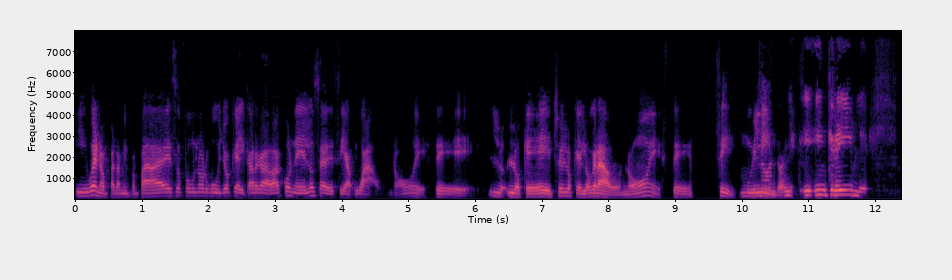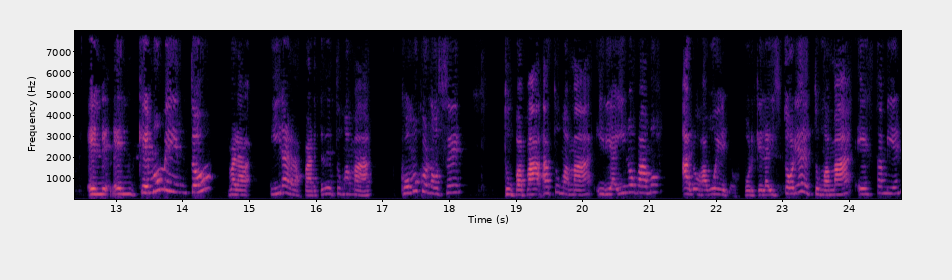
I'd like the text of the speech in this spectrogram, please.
y bueno, para mi papá eso fue un orgullo que él cargaba con él, o sea, decía, wow, ¿no? Este, lo, que he hecho y lo que he logrado, ¿no? Este, sí, muy lindo. increíble. ¿En, ¿En qué momento, para ir a la parte de tu mamá, cómo conoce tu papá a tu mamá? Y de ahí nos vamos a los abuelos, porque la historia de tu mamá es también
